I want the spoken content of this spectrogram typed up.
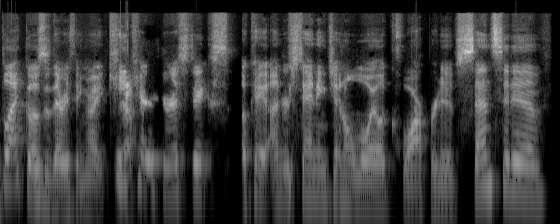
black goes with everything, right? Key yeah. characteristics. Okay. Understanding, gentle, loyal, cooperative, sensitive.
